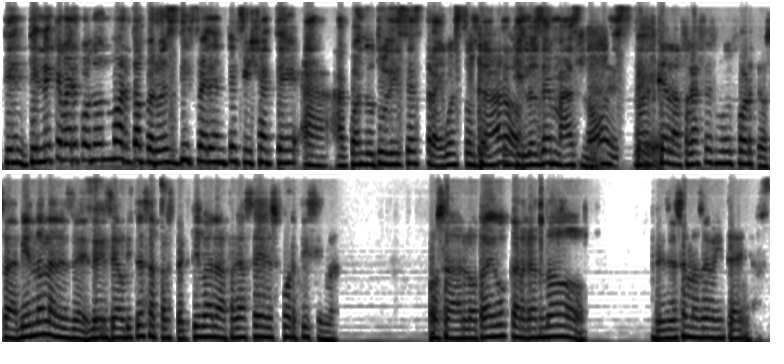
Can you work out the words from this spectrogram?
tiene que ver con un muerto, pero es diferente, fíjate, a, cuando tú dices traigo estos claro. 20 kilos de más, ¿no? Este... No, es que la frase es muy fuerte, o sea, viéndola desde, desde ahorita esa perspectiva, la frase es fuertísima. O sea, lo traigo cargando desde hace más de 20 años.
